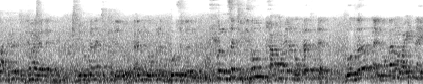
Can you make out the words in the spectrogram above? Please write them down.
माझ्याकडे चिठ्ठ्या मागायला येतात मी लोकांना चिठ्ठी देतो कारण मी लोकांना देऊ शकत नाही. पण नुसतं चिठ्ठी देऊन कामं व्हायला नोकऱ्याच कुठे रोजगारच नाही लोकांना वाईट नाही.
